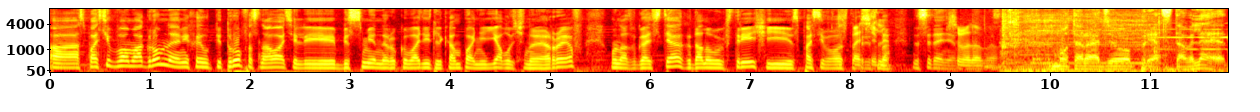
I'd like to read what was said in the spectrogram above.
А, спасибо вам огромное. Михаил Петров, основатель и бессменный руководитель компании Яблочная РФ. У нас в гостях. До новых встреч и спасибо вам, Спасибо. что пришли. До свидания. Всего доброго. Моторадио представляет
